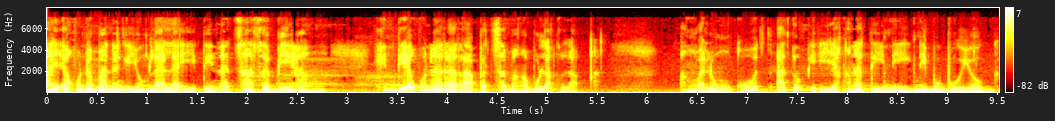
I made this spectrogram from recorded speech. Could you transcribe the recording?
ay ako naman ang iyong lalaitin at sasabihang hindi ako nararapat sa mga bulaklak. Ang malungkot at umiiyak na tinig ni Bubuyog.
